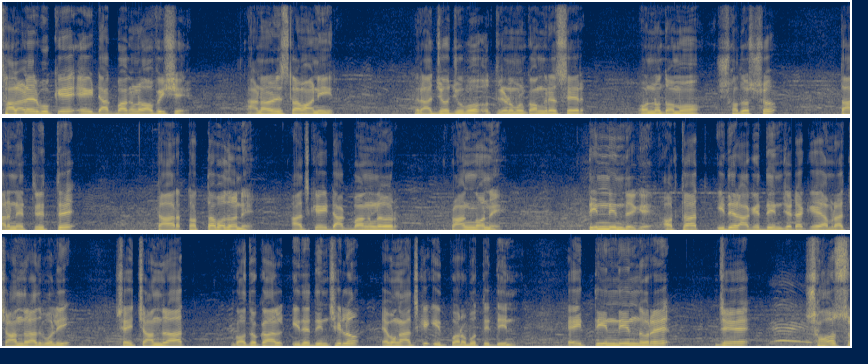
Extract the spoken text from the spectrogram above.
সালারের বুকে এই ডাকবাংলো অফিসে আনারুল ইসলাম আনির রাজ্য যুব ও তৃণমূল কংগ্রেসের অন্যতম সদস্য, তার নেতৃত্বে তার তত্ত্বাবধানে আজকে এই ডাকবাংলোর প্রাঙ্গণে তিন দিন থেকে, অর্থাৎ ঈদের আগের দিন যেটাকে আমরা চাঁদরাত বলি সেই চাঁদরাত গতকাল ঈদের দিন ছিল এবং আজকে ঈদ পরবর্তী দিন। এই তিন দিন ধরে যে সহস্র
